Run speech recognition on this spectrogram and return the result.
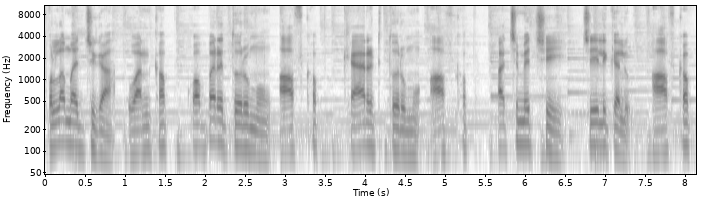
పుల్ల మజ్జిగ వన్ కప్ కొబ్బరి తురుము హాఫ్ కప్ క్యారెట్ తురుము హాఫ్ కప్ పచ్చిమిర్చి చీలికలు హాఫ్ కప్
